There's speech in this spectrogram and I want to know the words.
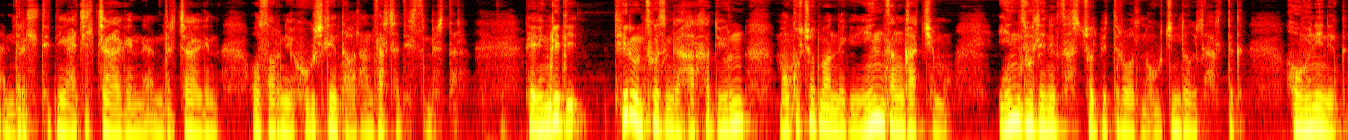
амьдрал тэдний ажиллаж байгааг нь амьдарч байгааг нь улс орны хөгжлийн тавал анзаарчаад ирсэн байж таар. Тэгэхээр ингээд тэр өнцгөөс ингээ харахад ер нь монголчууд маань нэг энэ зангаа ч юм уу энэ зүйлийг нэг засчвал бид нар бол хөгжөндөө гэж хардаг хувийн нэг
